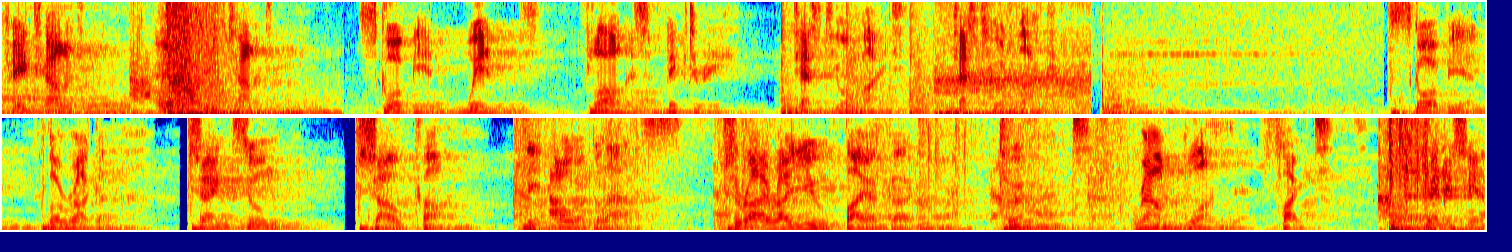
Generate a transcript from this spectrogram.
Fatality. Fatality. Scorpion wins. Flawless victory. Test your might. Test your luck. Scorpion. Baraka. Shang Tsung. Shao Kahn. The Hourglass. Shirai Ryu Fire Garden. Tournament. Round one. Fight. Finish him.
